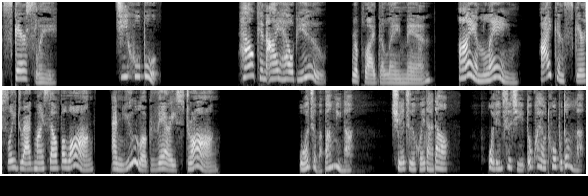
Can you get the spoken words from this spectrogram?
scarcely. 几乎不， How can I help you? replied the lame man. I am lame. I can scarcely drag myself along, and you look very strong. 我怎么帮你呢？瘸子回答道：“我连自己都快要拖不动了，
